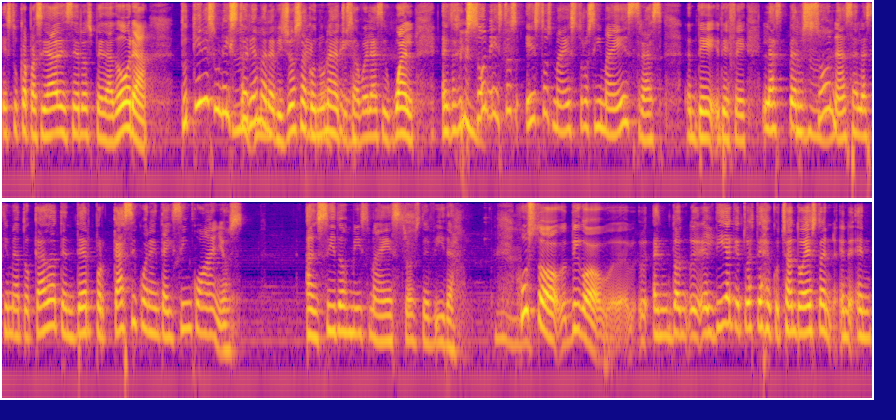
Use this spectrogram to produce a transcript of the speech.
es tu capacidad de ser hospedadora. Tú tienes una historia maravillosa con una de tus abuelas igual. Entonces, son estos, estos maestros y maestras de, de fe. Las personas a las que me ha tocado atender por casi 45 años han sido mis maestros de vida. Justo, digo, el día que tú estés escuchando esto, en, en,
